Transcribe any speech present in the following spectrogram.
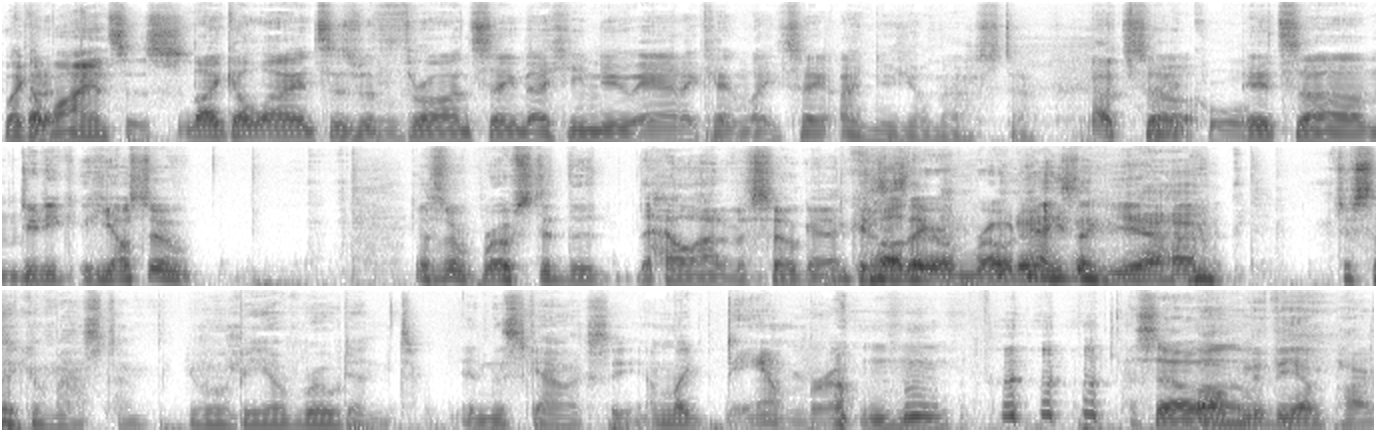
Like But- alliances. like alliances with Thrawn saying that he knew Anakin, like saying I knew your master. That's So pretty cool. it's um Dude, he, he also he also roasted the, the hell out of Ahsoka. 'cause called he's her like- a rodent. Yeah, he's like, yeah. just like your master, you will be a rodent in this galaxy. I'm like, damn, bro. so. Long um, live the Empire.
